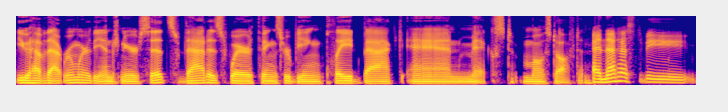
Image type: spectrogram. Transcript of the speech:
You have that room where the engineer sits. That is where things are being played back and mixed most often. And that has to be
